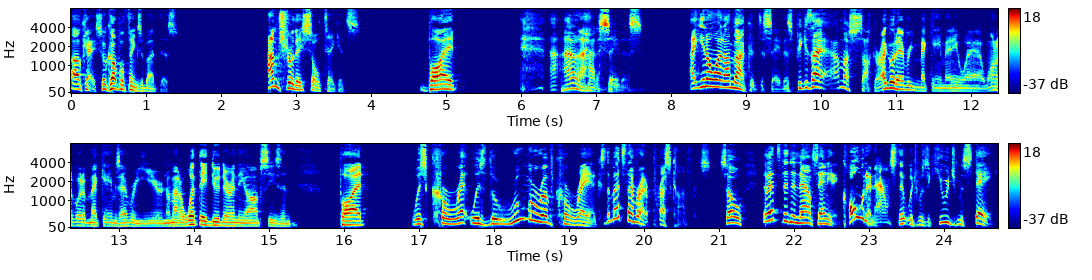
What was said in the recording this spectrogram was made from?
Okay, so a couple things about this. I'm sure they sold tickets, but I don't know how to say this. I, you know what? I'm not good to say this because I, I'm a sucker. I go to every Met game anyway. I want to go to Met games every year, no matter what they do during the offseason. But was correct was the rumor of Correa because the Mets never had a press conference, so the Mets didn't announce anything. Cohen announced it, which was a huge mistake.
